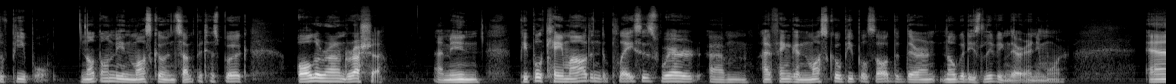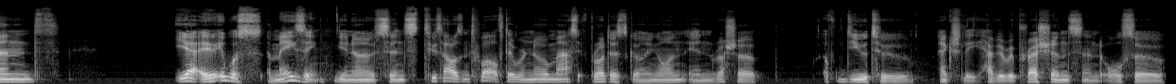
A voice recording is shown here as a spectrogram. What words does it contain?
of people, not only in Moscow and St. Petersburg, all around Russia. I mean, people came out in the places where um, I think in Moscow people thought that there nobody's living there anymore, and yeah, it, it, was amazing. You know, since 2012, there were no massive protests going on in Russia due to actually heavy repressions and also,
